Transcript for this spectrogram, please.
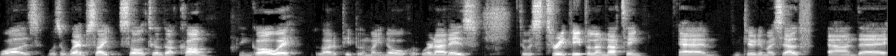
was was a website, salthill.com in Galway. A lot of people might know where that is. There was three people on that team, um, including myself, and uh,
